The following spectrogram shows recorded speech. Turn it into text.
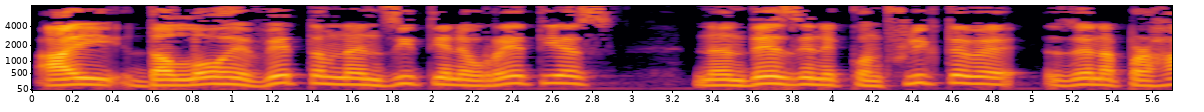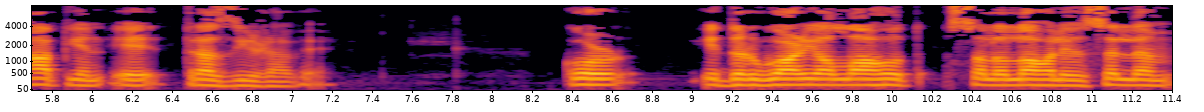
Ai dallohej vetëm në nxitjen e urrejtjes, në ndezjen e konflikteve dhe në përhapjen e trazirave. Kur i dërguari i Allahut sallallahu alaihi wasallam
